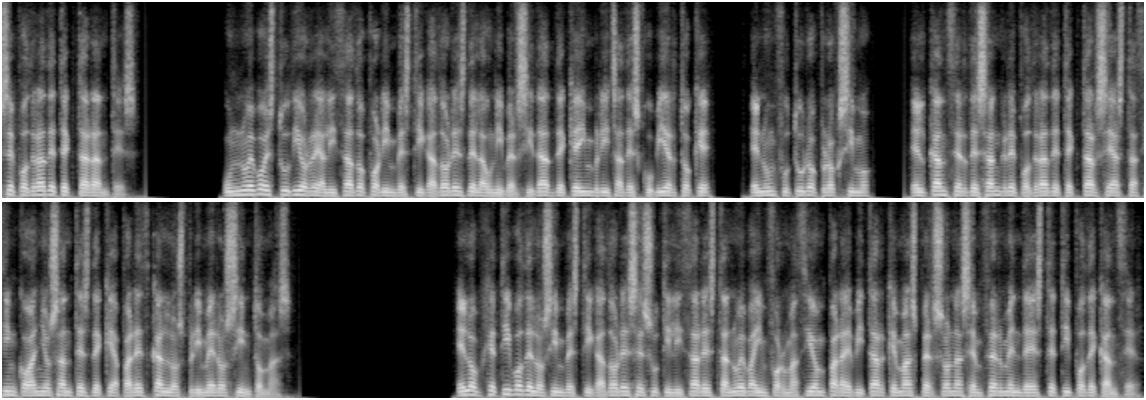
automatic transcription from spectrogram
Se podrá detectar antes. Un nuevo estudio realizado por investigadores de la Universidad de Cambridge ha descubierto que, en un futuro próximo, el cáncer de sangre podrá detectarse hasta 5 años antes de que aparezcan los primeros síntomas. El objetivo de los investigadores es utilizar esta nueva información para evitar que más personas enfermen de este tipo de cáncer.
